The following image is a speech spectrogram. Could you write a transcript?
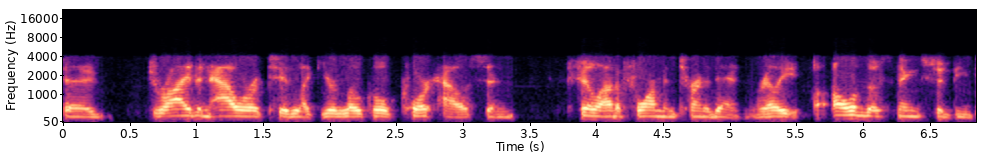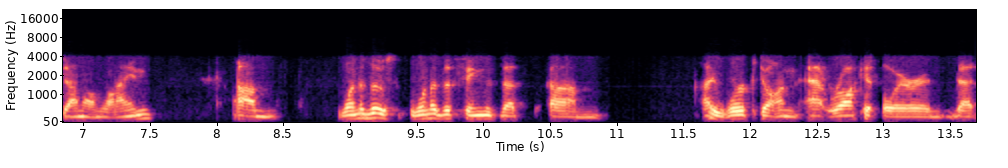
to drive an hour to like your local courthouse and fill out a form and turn it in. Really, all of those things should be done online. Um, one of those, one of the things that um, I worked on at Rocket Lawyer and that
